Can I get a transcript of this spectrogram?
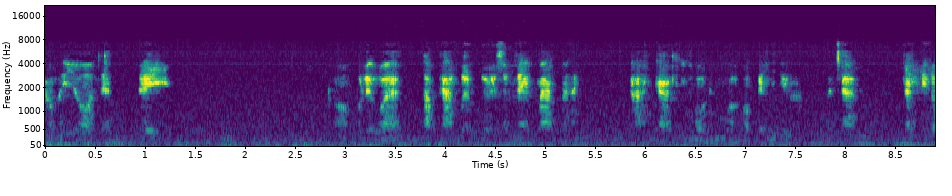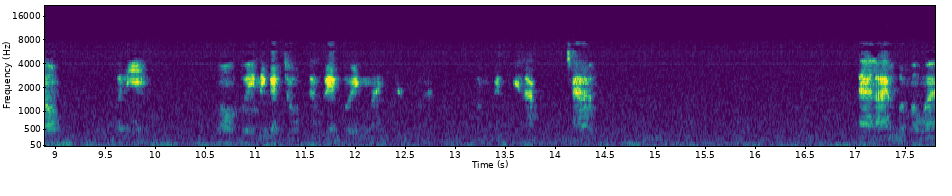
ทำให้ยอดเนี่ยได้เขาเรียกว่ารับการเปิดเผยแสดงมากมายผ่านการที่เขาถือว่าเขาเป็นที่รักของพระเจ้า กันพี่น้องวันนี้มองตัวเองในกระจกแล้วเรียกตัวเองใหม่ว่าผมเป็นที่รักเจ้าแต่หลายคนบอกว่า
